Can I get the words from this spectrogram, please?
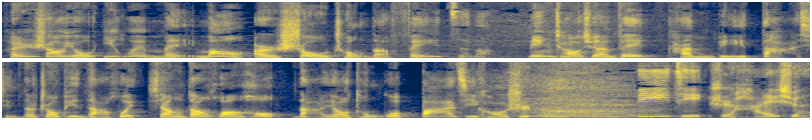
很少有因为美貌而受宠的妃子了。明朝选妃堪比大型的招聘大会，想当皇后那要通过八级考试。第一级是海选，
